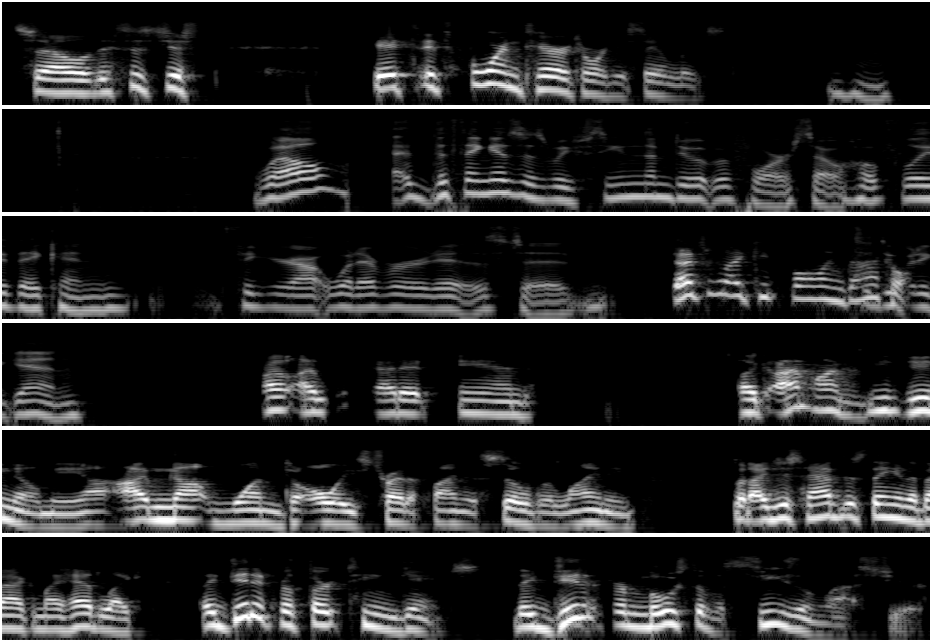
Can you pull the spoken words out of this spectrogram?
So this is just it's it's foreign territory to say the least. hmm Well, uh, the thing is, is we've seen them do it before, so hopefully they can figure out whatever it is to That's what I keep falling to back do on. it again. I, I look at it and like I'm, I'm you, you know me, I, I'm not one to always try to find a silver lining, but I just have this thing in the back of my head like they did it for 13 games. They did it for most of a season last year.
